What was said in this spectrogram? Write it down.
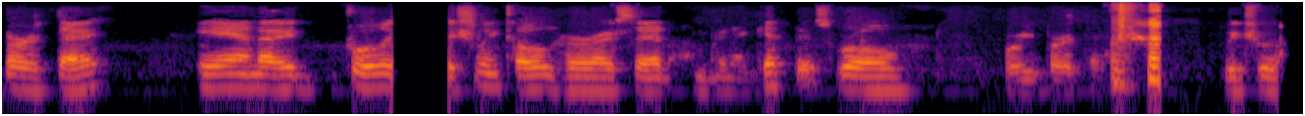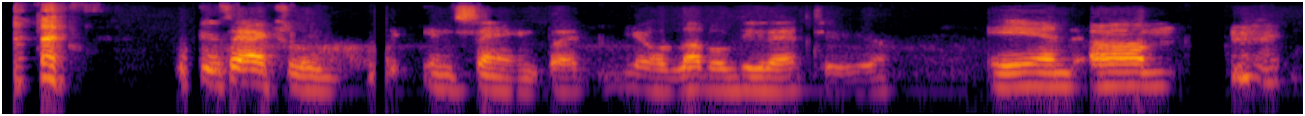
birthday, and I foolishly told her, I said, I'm going to get this role for your birthday, which was which is actually insane, but you know, love will do that to you. And um,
